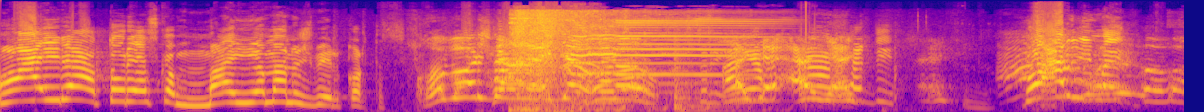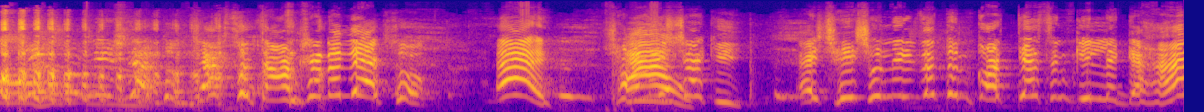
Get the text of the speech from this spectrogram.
মাইরা তোর আজকে মাইয়া মানুষ বের করতেছি। খবর জানাই দেখো এই যে, যে, বাড়ি মাই- দেখছ তামসাটা দেখছ এই সমস্যা কি এই শিশু নির্যাতন করতে আছেন কি লেগে হ্যাঁ?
